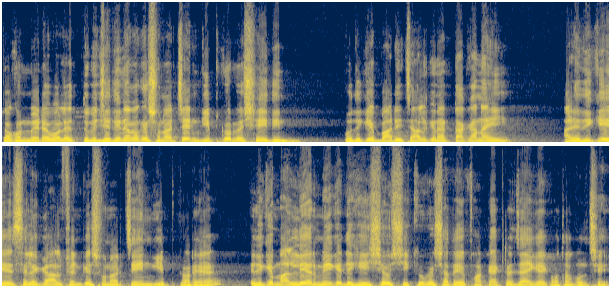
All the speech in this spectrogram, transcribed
তখন মেয়েটা বলে, তুমি যেদিন আমাকে সোনার চেন গিফট করবে, সেই দিন। ওদিকে বাড়ি চাল কেনার টাকা নাই, আর এদিকে ছেলে গার্লফ্রেন্ডকে সোনার চেইন গিফট করে হ্যাঁ? এদিকে মাল্লিয়ার মেয়েকে দেখি সেও শিক্ষকের সাথে ফাঁকা একটা জায়গায় কথা বলছে।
